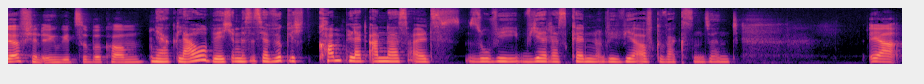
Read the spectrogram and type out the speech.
Local-Dörfchen irgendwie zu bekommen. Ja, glaube ich. Und es ist ja wirklich komplett anders als so, wie wir das kennen und wie wir aufgewachsen sind. Ja,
